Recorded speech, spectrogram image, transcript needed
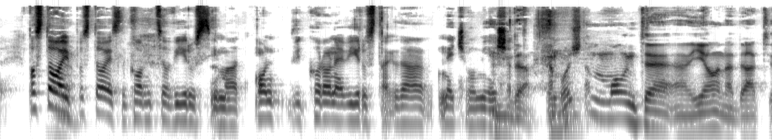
postoji, postoje slikovnice o virusima. On, korona je virus, tako da nećemo miješati. Da. A možeš nam, molim te, uh, Jelena, dati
